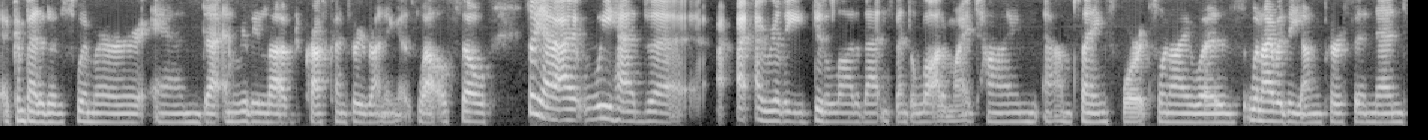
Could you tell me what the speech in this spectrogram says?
a competitive swimmer and uh, and really loved cross country running as well. So so yeah, I, we had uh, I, I, really did a lot of that and spent a lot of my time um, playing sports when I was when I was a young person. And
